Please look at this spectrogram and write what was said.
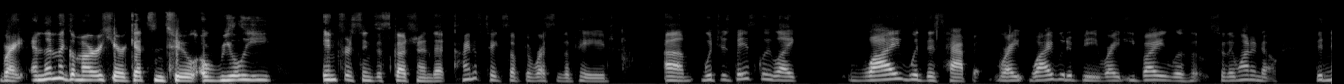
Right. And then the Gemara here gets into a really interesting discussion that kind of takes up the rest of the page, um, which is basically like, why would this happen? Right? Why would it be right? So they want to know. And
